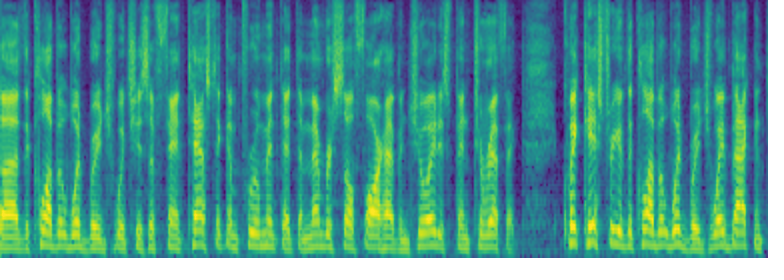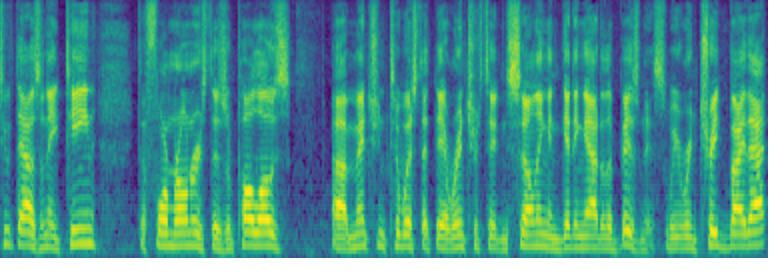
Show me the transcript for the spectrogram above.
uh, the club at Woodbridge, which is a fantastic improvement that the members so far have enjoyed. It's been terrific. Quick history of the club at Woodbridge. Way back in 2018, the former owners, the Zerpolos, uh, mentioned to us that they were interested in selling and getting out of the business. We were intrigued by that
